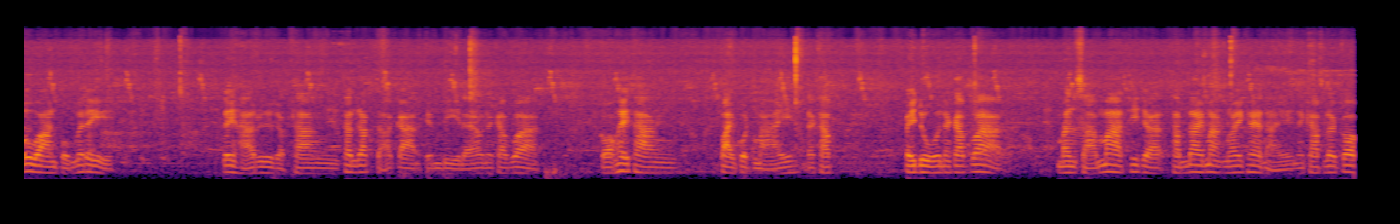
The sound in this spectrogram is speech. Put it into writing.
เมื่อวานผมก็ได้ ได้หารือกับทางท่านรักษาการเอ็มดีแล้วนะครับว่าขอให้ทางฝ่ายกฎหมายนะครับ ไปดูนะครับว่ามันสามารถที่จะทำได้มากน้อยแค่ไหนนะครับ แล้วก็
